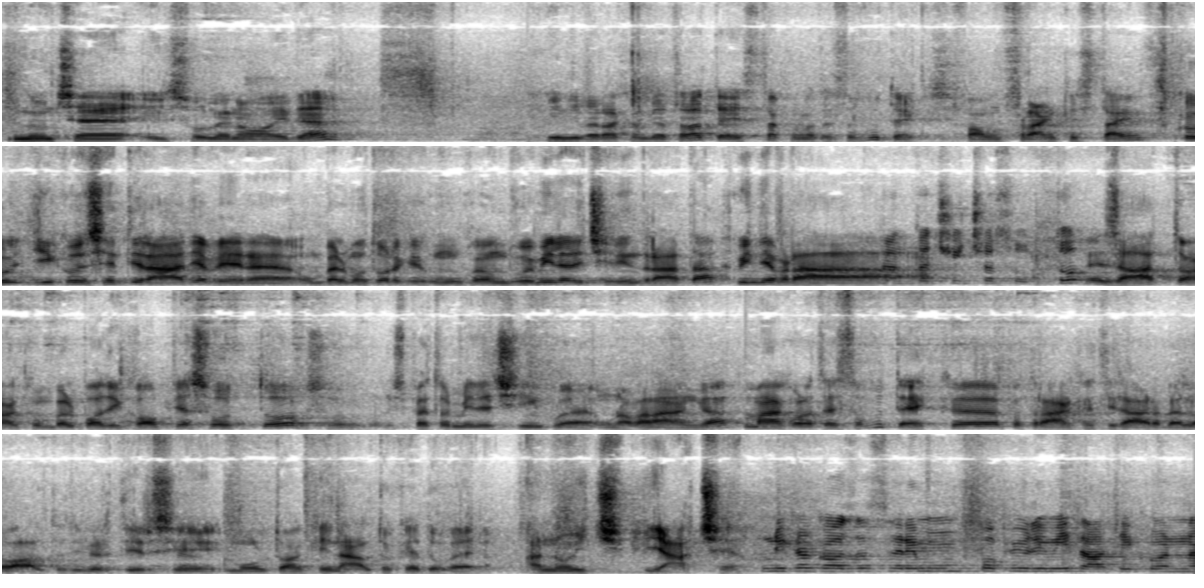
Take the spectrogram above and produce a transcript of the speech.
non c'è il solenoide quindi verrà cambiata la testa con la testa VTEC si fa un Frankenstein. Gli consentirà di avere un bel motore che comunque è un 2000 di cilindrata quindi avrà Tanta ciccia sotto. esatto anche un bel po' di coppia sotto so- rispetto al 1500 è una valanga. Ma con la testa VTEC potrà anche tirare bello alto e divertirsi molto anche in alto che è dove a noi ci piace. L'unica cosa saremo un po' più limitati con,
